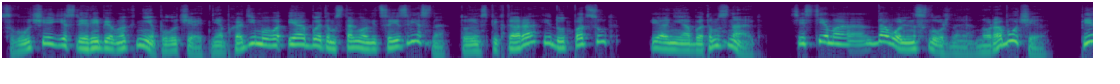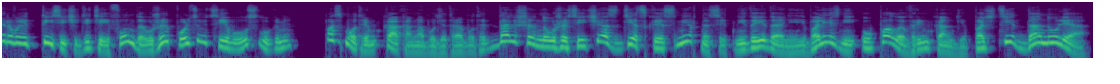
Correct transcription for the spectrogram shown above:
В случае, если ребенок не получает необходимого и об этом становится известно, то инспектора идут под суд, и они об этом знают. Система довольно сложная, но рабочая. Первые тысячи детей фонда уже пользуются его услугами. Посмотрим, как она будет работать дальше, но уже сейчас детская смертность от недоедания и болезней упала в Ринканге почти до нуля.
